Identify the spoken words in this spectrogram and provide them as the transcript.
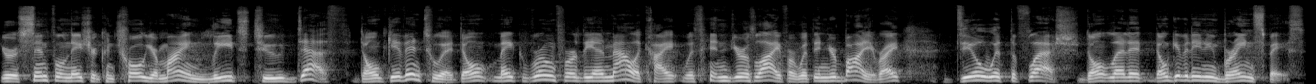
your sinful nature control your mind leads to death. Don't give in to it. Don't make room for the Amalekite within your life or within your body, right? Deal with the flesh. Don't let it, don't give it any brain space.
